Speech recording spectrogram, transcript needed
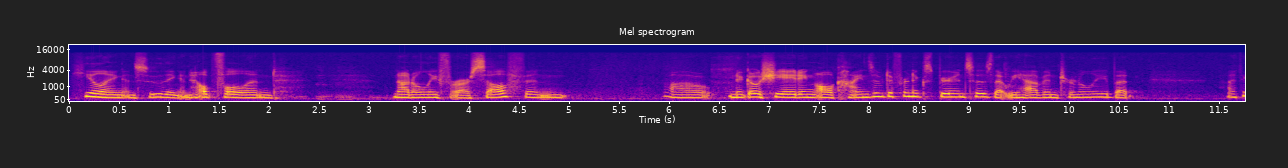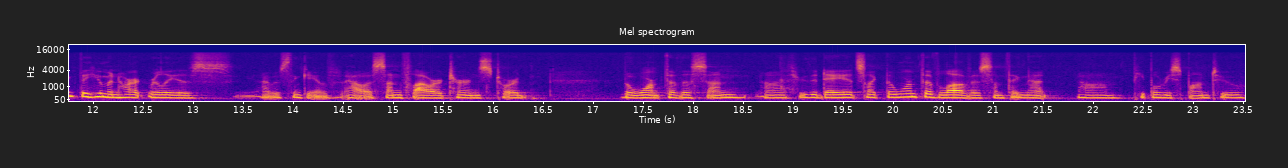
healing and soothing and helpful, and not only for ourself and uh, negotiating all kinds of different experiences that we have internally, but I think the human heart really is. I was thinking of how a sunflower turns toward the warmth of the sun uh, through the day. It's like the warmth of love is something that um, people respond to,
